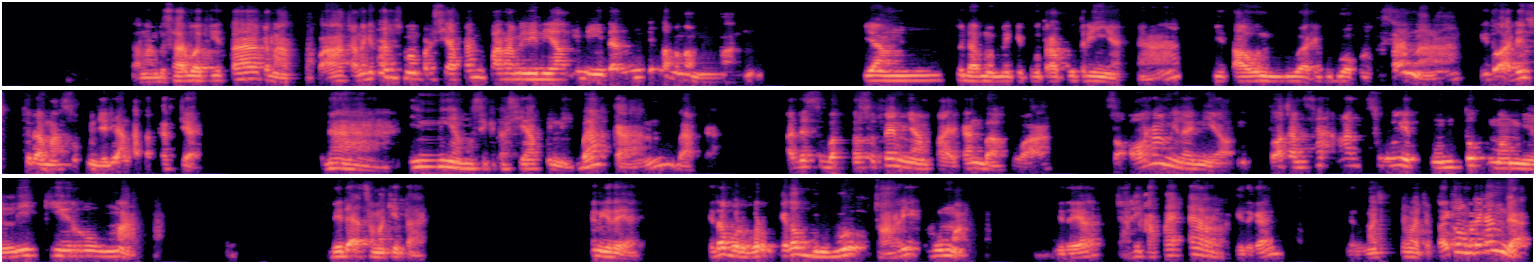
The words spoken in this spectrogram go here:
Tantangan besar buat kita, kenapa? Karena kita harus mempersiapkan para milenial ini dan mungkin teman-teman yang sudah memiliki putra putrinya di tahun 2020 ke sana itu ada yang sudah masuk menjadi angkatan kerja. Nah, ini yang mesti kita siapin nih. Bahkan, bahkan ada sebuah survei menyampaikan bahwa seorang milenial itu akan sangat sulit untuk memiliki rumah. Beda sama kita. Kan gitu ya. Kita buru-buru kita buru-buru cari rumah. Gitu ya, cari KPR gitu kan. Dan macam-macam. Tapi kalau mereka enggak,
